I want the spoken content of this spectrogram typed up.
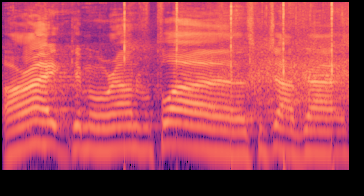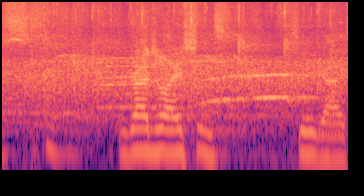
All right, give them a round of applause. Good job, guys. Congratulations. See you guys.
